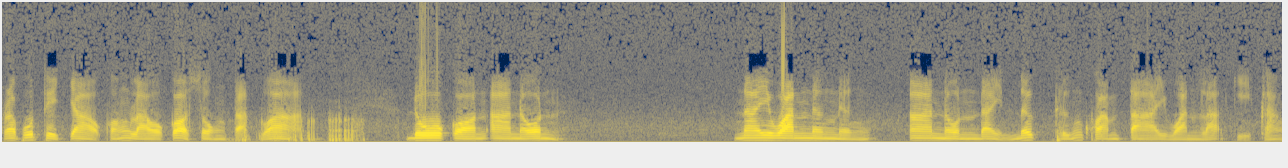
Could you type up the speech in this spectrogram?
พระพุทธเจ้าของเราก็ทรงตัดว่า ดูก่อนอานนท์ในวันหนึ่งหนึ่ง อานนท์ได้นึกถึงความตายวันละกี่ครั้ง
